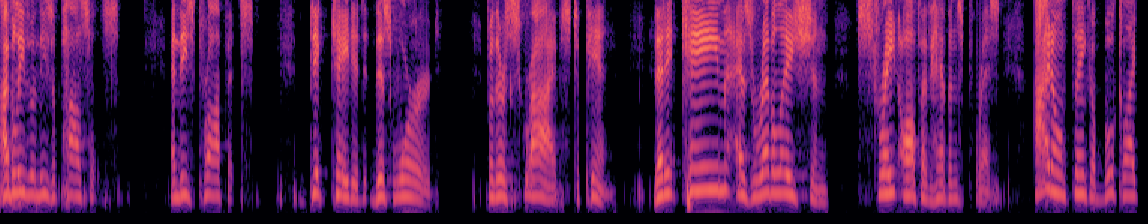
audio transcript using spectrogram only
I believe that these apostles and these prophets dictated this word for their scribes to pen, that it came as revelation straight off of heaven's press. I don't think a book like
